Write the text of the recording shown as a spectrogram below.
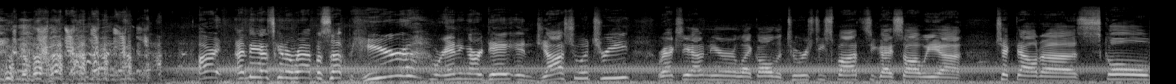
All right, I think that's gonna wrap us up here. We're ending our day in Joshua Tree. We're actually out near like all the touristy spots. You guys saw we uh, checked out uh, Skull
